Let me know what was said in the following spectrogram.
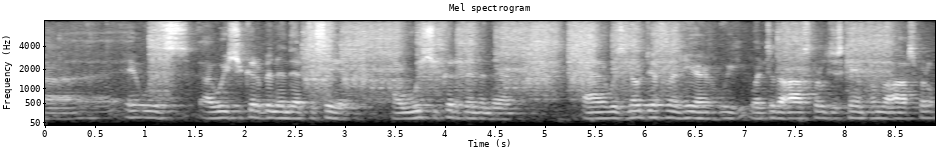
uh, it was, I wish you could have been in there to see it. I wish you could have been in there. And it was no different here. We went to the hospital, just came from the hospital.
